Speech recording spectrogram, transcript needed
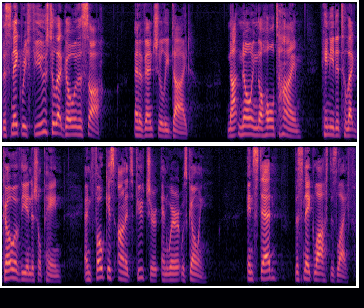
The snake refused to let go of the saw and eventually died, not knowing the whole time he needed to let go of the initial pain and focus on its future and where it was going. Instead, the snake lost his life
